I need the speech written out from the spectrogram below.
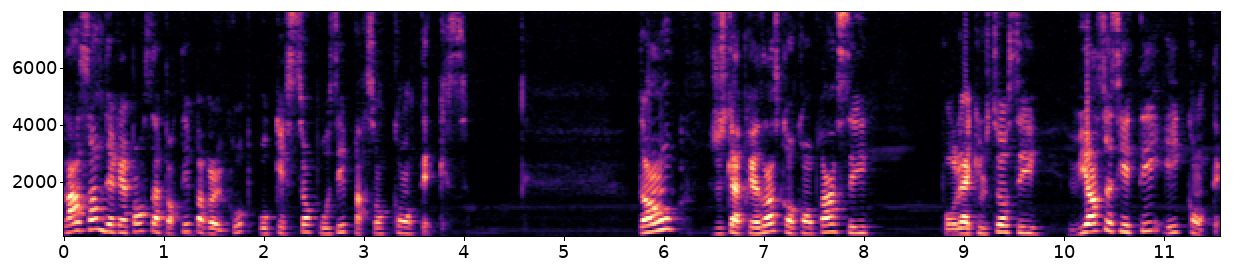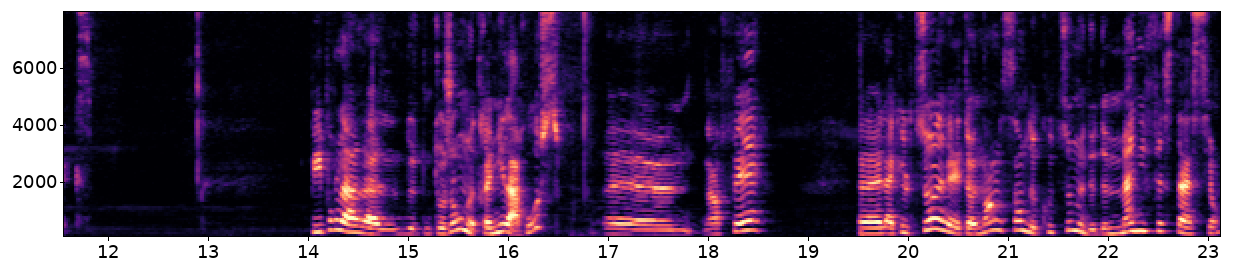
l'ensemble des réponses apportées par un groupe aux questions posées par son contexte. Donc, jusqu'à présent, ce qu'on comprend, c'est, pour la culture, c'est vie en société et contexte. Puis pour la, toujours notre ami Larousse, en fait, euh, la culture est un ensemble de coutumes et de, manifestations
